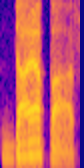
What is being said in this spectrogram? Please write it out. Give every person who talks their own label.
Speaker 1: diapar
